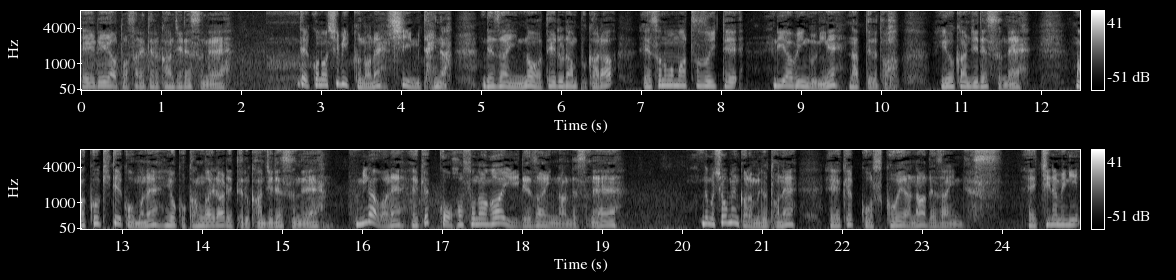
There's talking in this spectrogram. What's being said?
えレイアウトされてる感じですね。で、このシビックのね、C みたいな デザインのテールランプから、えそのまま続いてリアウィングにね、なってるという感じですね。まあ空気抵抗もね、よく考えられてる感じですね。ミラーはね、結構細長いデザインなんですね。でも正面から見るとね、え結構スクエアなデザインです。えちなみに、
